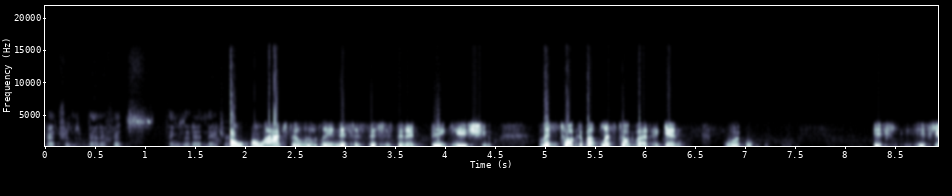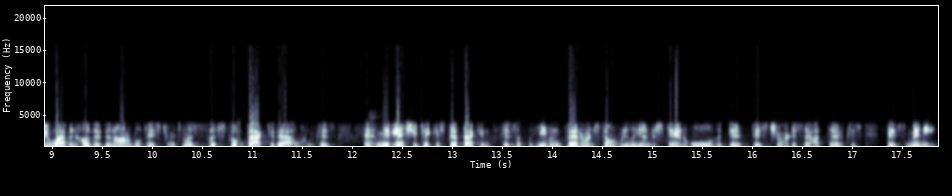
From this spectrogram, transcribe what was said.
veterans benefits, things of that nature? Oh, oh, absolutely. And this is this has been a big issue. Let's talk about let's talk about again. If if you have an other than honorable discharge, and let's let's go back to that one because and mm-hmm. maybe I should take a step back and because even veterans don't really understand all the di- discharges out there because there's many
